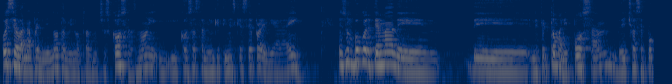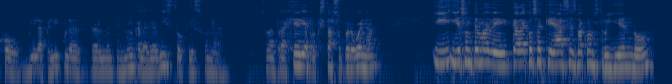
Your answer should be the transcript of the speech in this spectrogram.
Pues se van aprendiendo también otras muchas cosas, ¿no? Y, cosas también que tienes que hacer para llegar ahí es un poco el tema de, el efecto mariposa. De hecho, hace poco vi la película, realmente nunca la había visto, que es una, una tragedia porque está súper buena. Y, es un tema de cada cosa que haces va construyendo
